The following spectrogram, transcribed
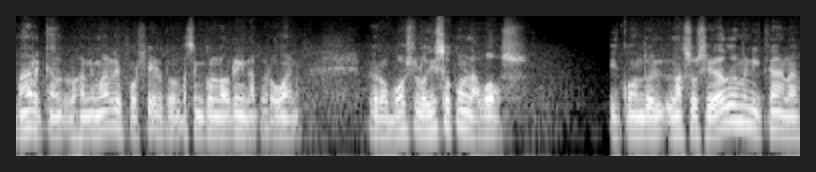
Marcan, los animales, por cierto, lo hacen con la orina, pero bueno. Pero Bosch lo hizo con la voz. Y cuando la sociedad dominicana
